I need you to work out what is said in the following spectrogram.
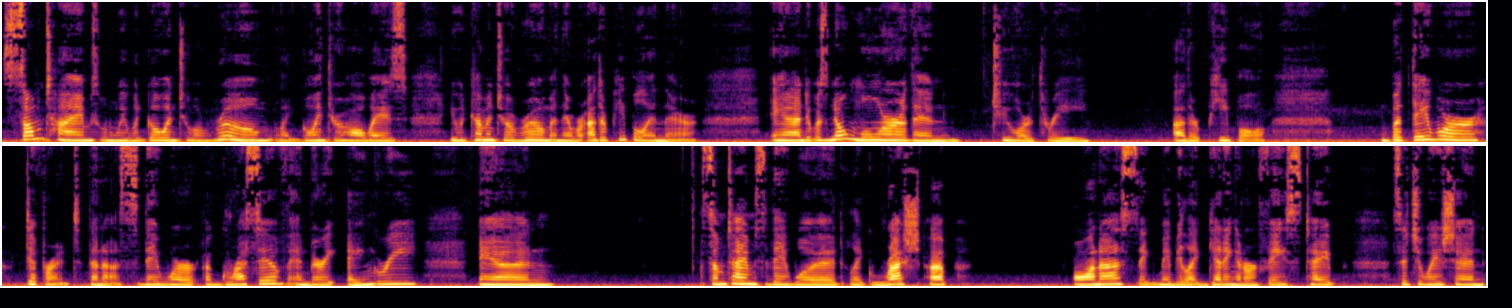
sometimes when we would go into a room, like going through hallways, you would come into a room and there were other people in there. And it was no more than two or three other people. But they were different than us. They were aggressive and very angry. And sometimes they would like rush up on us, like maybe like getting in our face type situation.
